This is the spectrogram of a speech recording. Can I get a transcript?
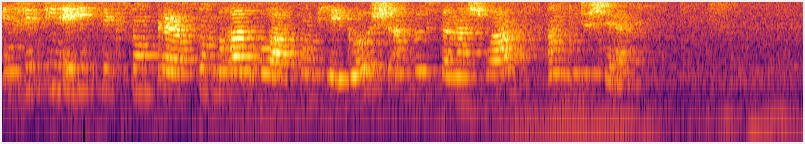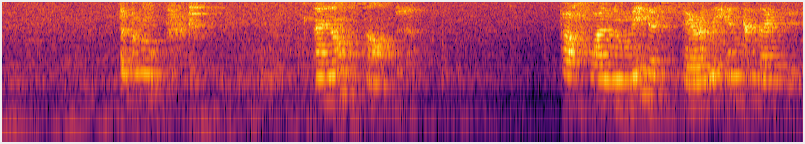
In 1586, son cœur, son bras droit, son pied gauche, un peu de sa mâchoire, un bout de chair. A group un ensemble, parfois nommé necessarily and collected.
